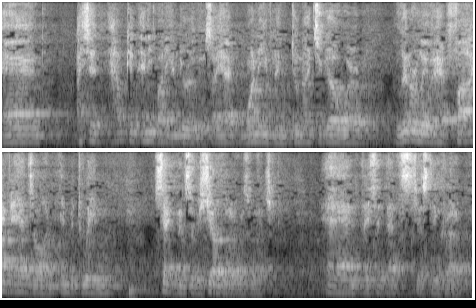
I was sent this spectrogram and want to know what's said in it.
And I said, how can anybody endure this? I had one evening two nights ago where literally they had five ads on in between segments of a show that I was watching. And I said, that's just incredible.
